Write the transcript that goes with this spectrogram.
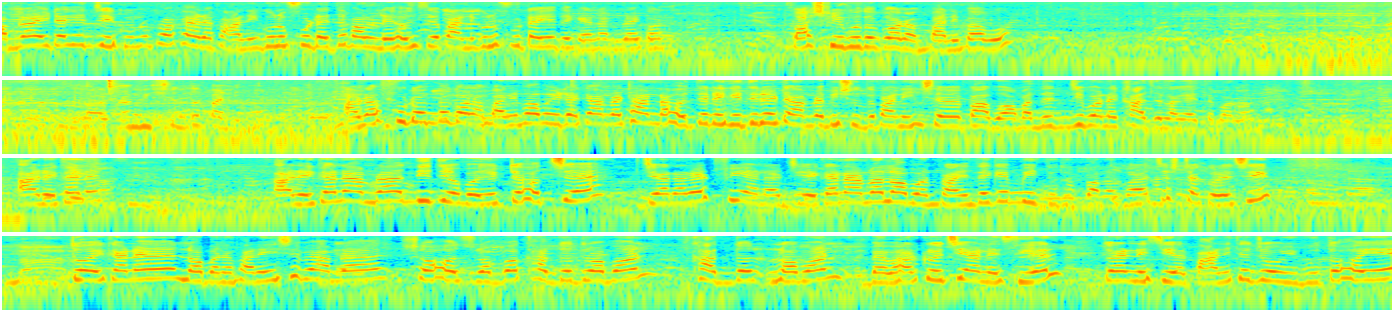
আমরা এটাকে যে কোনো প্রকারে পানিগুলো ফুটাইতে পারলে হয়েছে পানিগুলো ফুটাইয়ে দেখেন আমরা এখন বাষ্পীভূত গরম পানি পাবো। পানি আমরা ফুটন্ত গরম পানি পাবো, এটাকে আমরা ঠান্ডা হতে রেখে দিলে এটা আমরা বিশুদ্ধ পানি হিসেবে পাবো, আমাদের জীবনে কাজে লাগাইতে পারব আর এখানে আর এখানে আমরা দ্বিতীয় প্রজেক্টটা হচ্ছে জেনারেট ফ্রি এনার্জি এখানে আমরা লবণ পানি থেকে বিদ্যুৎ উৎপাদন করার চেষ্টা করেছি। তো এখানে লবণের পানি হিসেবে আমরা সহজলভ্য খাদ্য দ্রবণ খাদ্য লবণ ব্যবহার করেছি এনএসিএল তো এনএসিএল পানিতে দ্রবীভূত হয়ে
